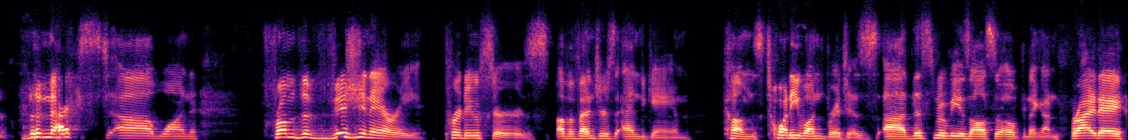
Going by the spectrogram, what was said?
the next uh, one from the visionary producers of Avengers Endgame comes 21 Bridges. Uh, this movie is also opening on Friday.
